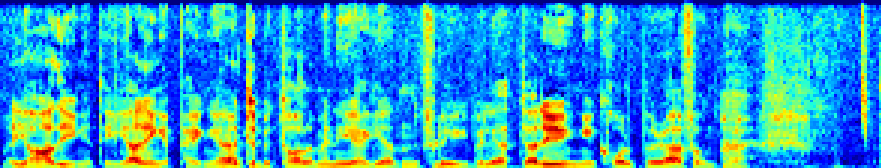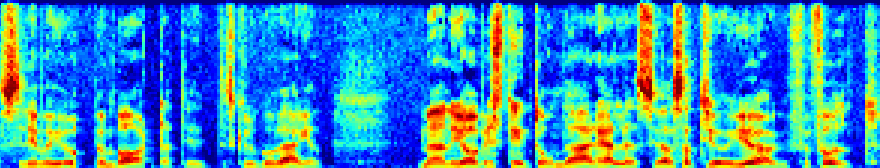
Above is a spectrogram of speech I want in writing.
Men jag hade ju ingenting, jag hade inga pengar, jag hade inte betalat min egen flygbiljett. Jag hade ju ingen koll på hur det här funkar. Nej. Så det var ju uppenbart att det inte skulle gå vägen. Men jag visste inte om det här heller, så jag satt ju och ljög för fullt.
